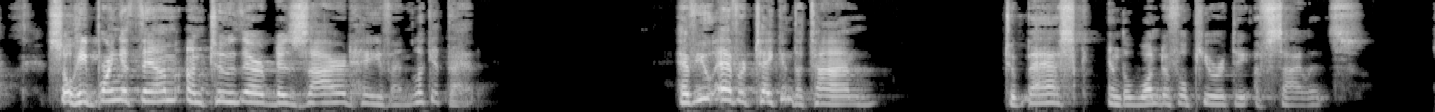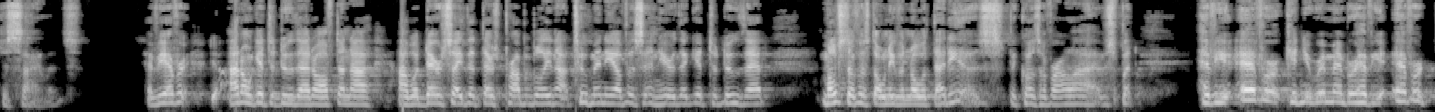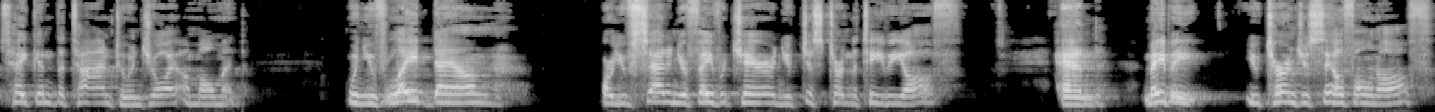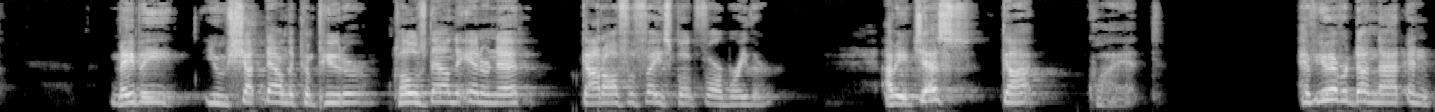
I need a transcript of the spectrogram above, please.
So he bringeth them unto their desired haven. Look at that. Have you ever taken the time to bask in the wonderful purity of silence? Just silence. Have you ever, I don't get to do that often. I, I would dare say that there's probably not too many of us in here that get to do that. Most of us don't even know what that is because of our lives. But have you ever, can you remember, have you ever taken the time to enjoy a moment when you've laid down or you've sat in your favorite chair and you've just turned the TV off and maybe you turned your cell phone off. Maybe you shut down the computer, closed down the internet, got off of Facebook for a breather. I mean, just got quiet. Have you ever done that and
